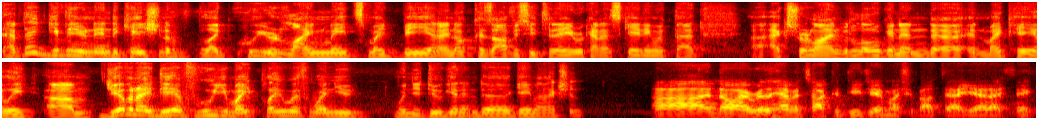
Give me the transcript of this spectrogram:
have they given you an indication of like who your line mates might be? And I know because obviously today we're kind of skating with that uh, extra line with Logan and uh, and Mike Haley. Um, do you have an idea of who you might play with when you when you do get into game action? Uh, no, I really haven't talked to DJ much about that yet. I think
